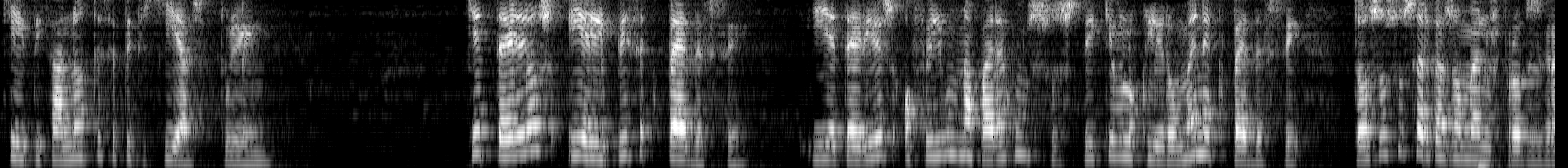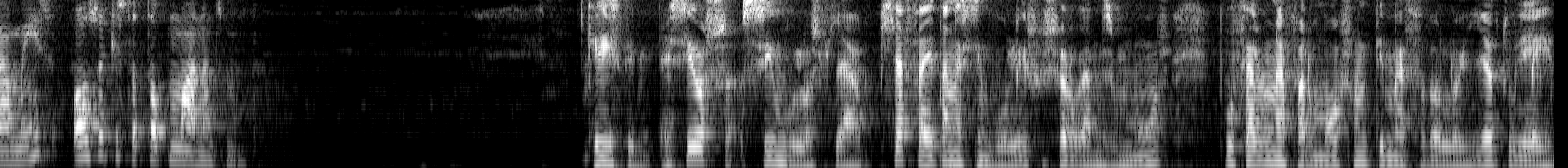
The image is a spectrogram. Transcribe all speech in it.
και οι πιθανότητες επιτυχίας του Lean. Και τέλος, η ελλειπής εκπαίδευση οι εταιρείες οφείλουν να παρέχουν σωστή και ολοκληρωμένη εκπαίδευση τόσο στους εργαζομένους πρώτης γραμμής, όσο και στο top management. Κρίστη, εσύ ως σύμβουλος πια, ποια θα ήταν η συμβουλή σου σε οργανισμούς που θέλουν να εφαρμόσουν τη μεθοδολογία του Lean;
